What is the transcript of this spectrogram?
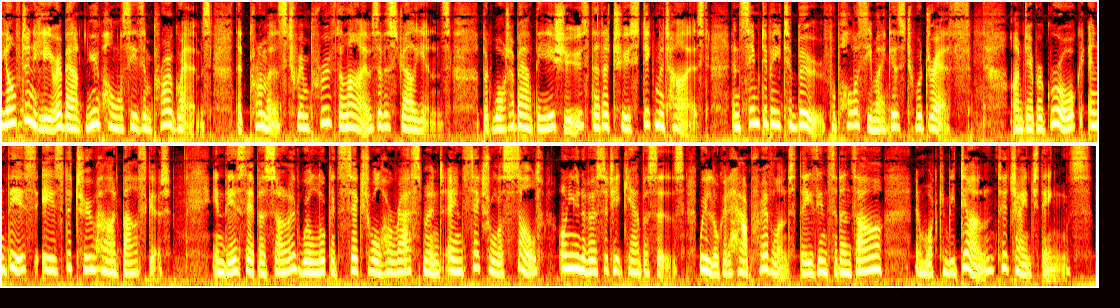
We often hear about new policies and programs that promise to improve the lives of Australians. But what about the issues that are too stigmatised and seem to be taboo for policymakers to address? I'm Deborah Groarke and this is The Too Hard Basket. In this episode, we'll look at sexual harassment and sexual assault on university campuses. We look at how prevalent these incidents are and what can be done to change things.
